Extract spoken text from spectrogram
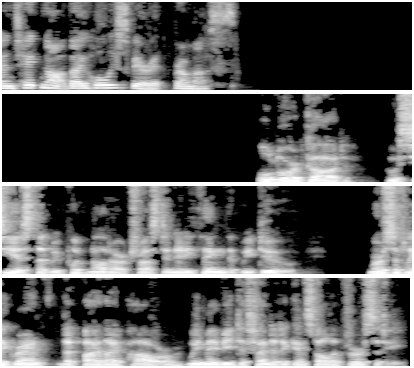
And take not thy Holy Spirit from us. O Lord God, who seest that we put not our trust in anything that we do, mercifully grant that by thy power we may be defended against all adversity,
